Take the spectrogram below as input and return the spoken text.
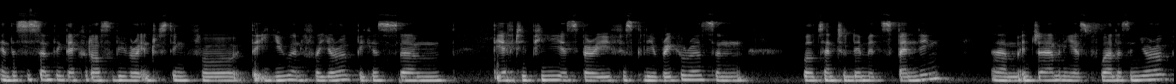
and this is something that could also be very interesting for the EU and for Europe because um, the FDP is very fiscally rigorous and will tend to limit spending um, in Germany as well as in Europe.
